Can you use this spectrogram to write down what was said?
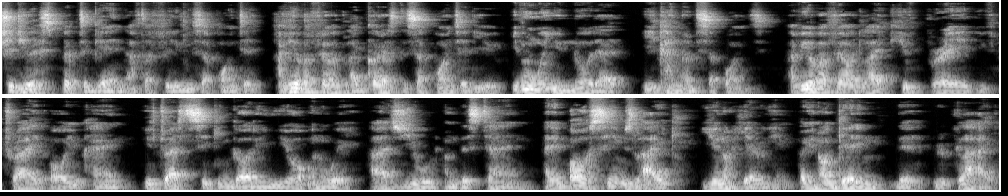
should you expect again after feeling disappointed? Have you ever felt like God has disappointed you, even when you know that He cannot disappoint? Have you ever felt like you've prayed, you've tried all you can, you've tried seeking God in your own way as you would understand, and it all seems like you're not hearing him or you're not getting the reply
